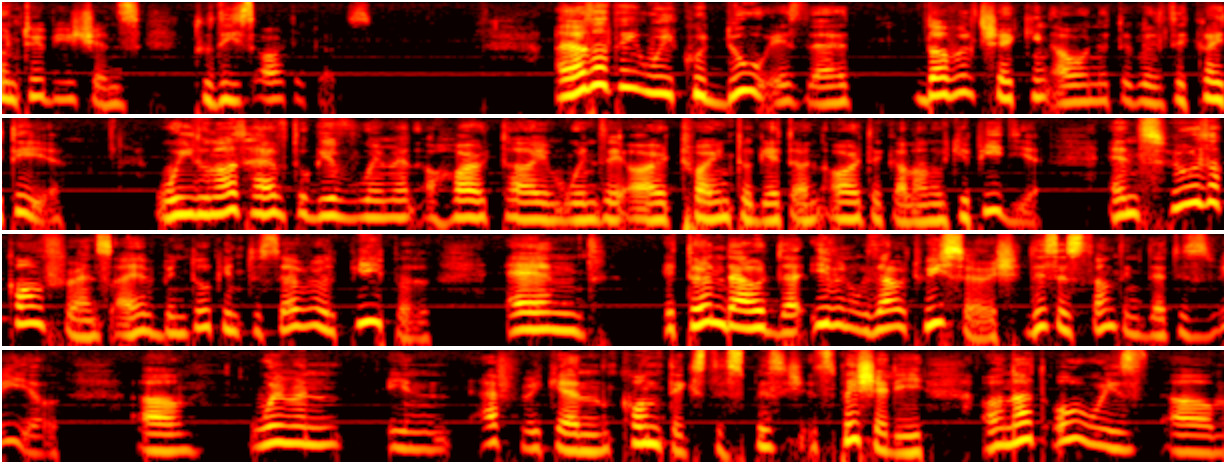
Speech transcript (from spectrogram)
contributions to these articles. Another thing we could do is that double checking our notability criteria. We do not have to give women a hard time when they are trying to get an article on Wikipedia. And through the conference, I have been talking to several people, and it turned out that even without research, this is something that is real. Um, women in African context, especially, are not always um,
